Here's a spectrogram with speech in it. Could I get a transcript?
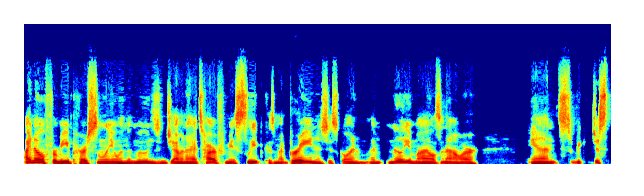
I know for me personally, when the moon's in Gemini, it's hard for me to sleep because my brain is just going a million miles an hour, and just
